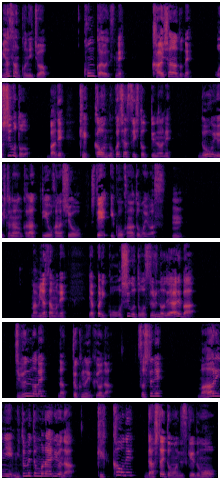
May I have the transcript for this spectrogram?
皆さんこんにちは。今回はですね会社などねお仕事の場で結果を残しやすい人っていうのはねどういう人なのかなっていうお話をしていこうかなと思います。うん。まあ皆さんもねやっぱりこうお仕事をするのであれば自分のね納得のいくようなそしてね周りに認めてもらえるような結果をね出したいと思うんですけれども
